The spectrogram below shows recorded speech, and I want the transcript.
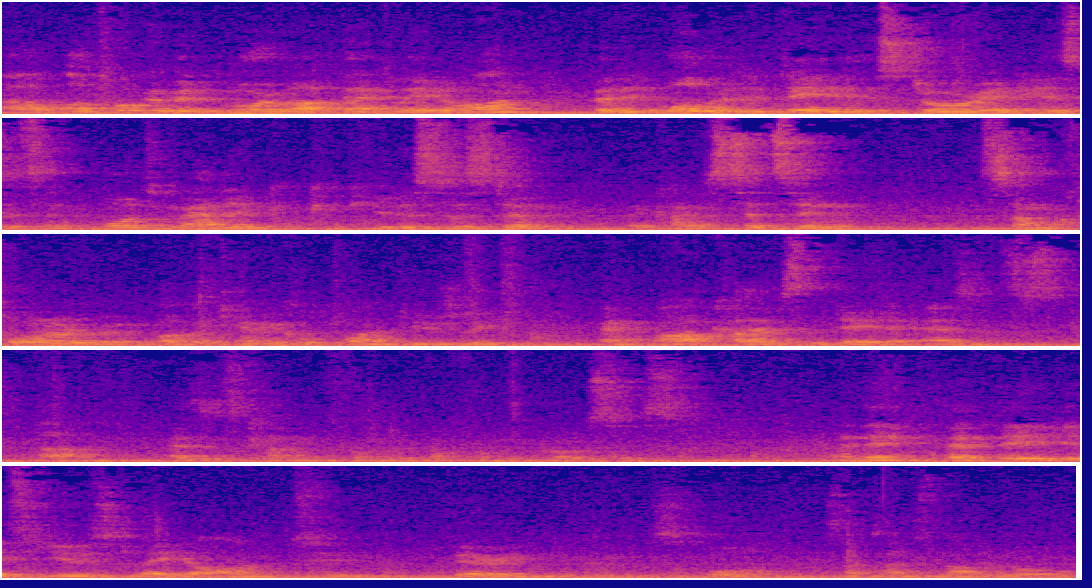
I'll, I'll talk a bit more about that later on, but it, all that a data historian is, it's an automatic computer system that kind of sits in some corner of a, of a chemical plant usually and archives the data as it's, um, as it's coming from the, from the process. And then that data gets used later on to varying degrees, or sometimes not at all.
